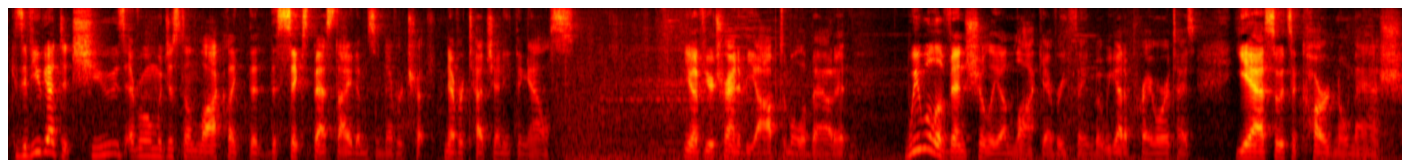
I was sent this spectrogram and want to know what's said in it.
because if you got to choose, everyone would just unlock like the the six best items and never never touch anything else. You know, if you're trying to be optimal about it. We will eventually unlock everything, but we got to prioritize. Yeah, so it's a cardinal mash.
